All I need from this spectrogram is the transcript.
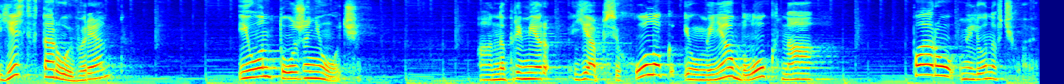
Есть второй вариант – и он тоже не очень. А, например, я психолог, и у меня блог на пару миллионов человек.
